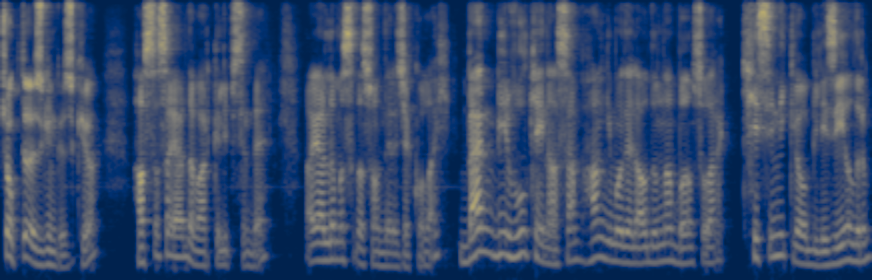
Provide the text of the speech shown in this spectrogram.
Çok da özgün gözüküyor. Hassas ayar da var klipsinde. Ayarlaması da son derece kolay. Ben bir Vulcane alsam hangi model aldığımdan bağımsız olarak kesinlikle o bileziği alırım.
